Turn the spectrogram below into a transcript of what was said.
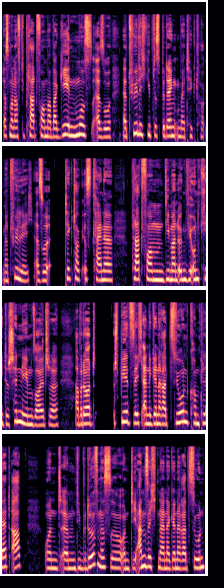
dass man auf die Plattform aber gehen muss. Also natürlich gibt es Bedenken bei TikTok, natürlich. Also TikTok ist keine Plattform, die man irgendwie unkritisch hinnehmen sollte. Aber dort spielt sich eine Generation komplett ab und ähm, die Bedürfnisse und die Ansichten einer Generation,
